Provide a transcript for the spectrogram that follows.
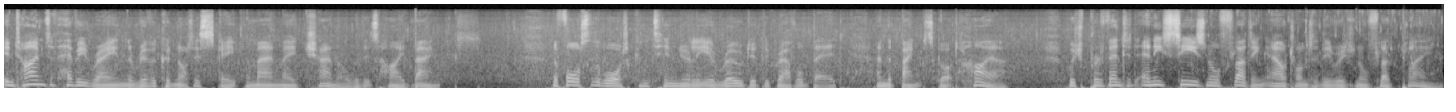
In times of heavy rain, the river could not escape the man-made channel with its high banks. The force of the water continually eroded the gravel bed and the banks got higher, which prevented any seasonal flooding out onto the original floodplain.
